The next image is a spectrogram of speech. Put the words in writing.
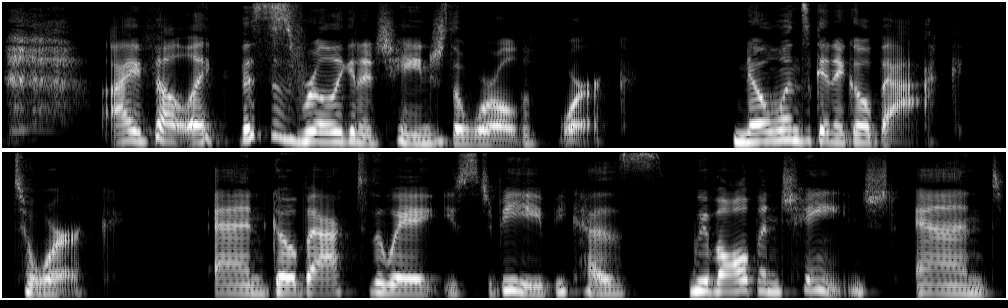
I felt like this is really going to change the world of work. No one's going to go back to work and go back to the way it used to be because we've all been changed. And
